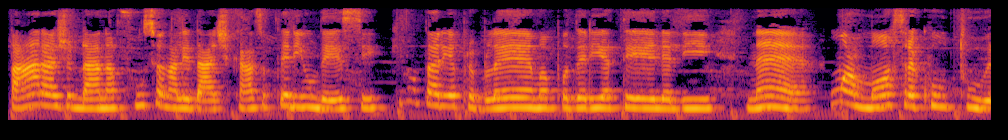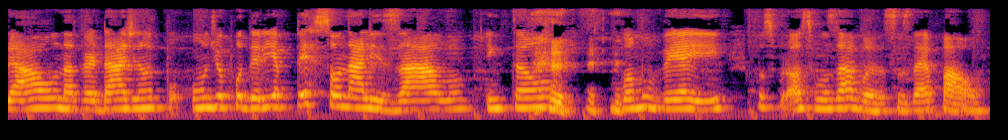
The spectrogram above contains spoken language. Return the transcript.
para ajudar na funcionalidade de casa, eu teria um desse que não daria problema, poderia ter ele ali, né? Uma amostra cultural, na verdade, onde eu poderia personalizá-lo. Então, vamos ver aí os próximos avanços, né, Paulo?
